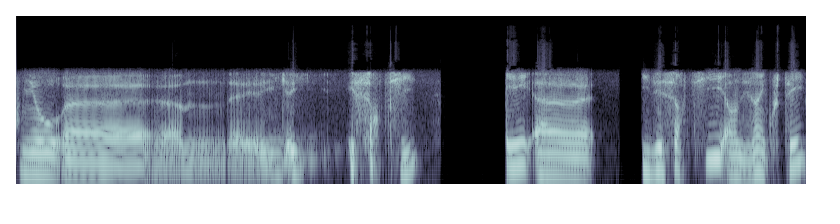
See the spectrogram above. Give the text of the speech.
Fumio, euh, est sorti et il est sorti en disant écoutez,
